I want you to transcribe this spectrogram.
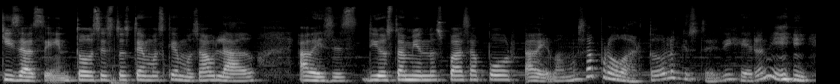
quizás en todos estos temas que hemos hablado, a veces Dios también nos pasa por, a ver, vamos a probar todo lo que ustedes dijeron y,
